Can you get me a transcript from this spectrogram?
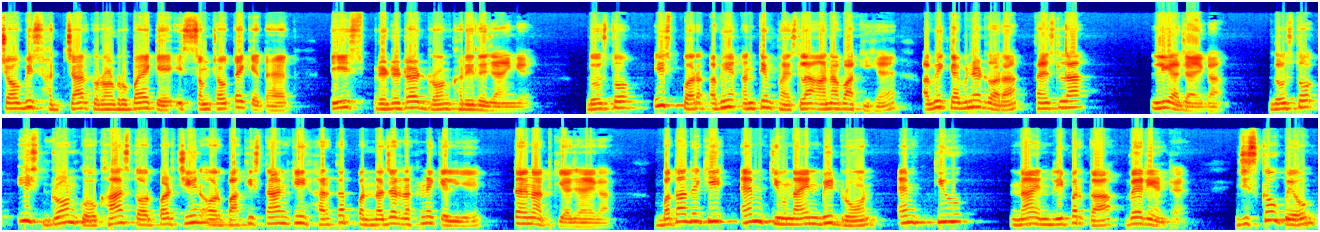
चौबीस हज़ार करोड़ रुपए के इस समझौते के तहत तीस प्रेडेटर ड्रोन खरीदे जाएँगे। दोस्तों, इस पर अभी अंतिम फैसला आना बाकी है। अभी कैबिनेट द्वारा फैसला लिया जाएगा। दोस्तों, इस ड्रोन को खास तौर पर चीन और पाकिस्तान की हरकत पर नज़र रखने के लिए तैनात किया जाएगा। बता दें कि M Q nine B drone, M Q nine reaper का वेरिएंट है, जिसका उपयोग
